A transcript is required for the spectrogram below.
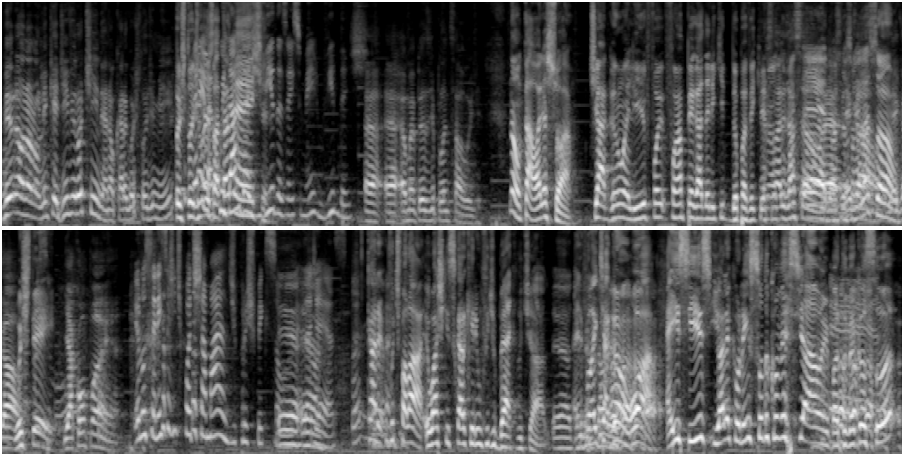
Não, não, não. LinkedIn virou Tinder, né? O cara gostou de mim. gostou de Peraí, mas cuidar das exatamente. vidas, é isso mesmo? Vidas? É, é, é uma empresa de plano de saúde. Não, tá, olha só. Tiagão ali foi, foi uma pegada ali que deu pra ver que. é Personalização. É, é, uma legal, personalização. legal. Gostei. E acompanha. Eu não sei nem se a gente pode chamar de prospecção, É, a verdade é. é, essa. Cara, eu vou te falar, eu acho que esse cara queria um feedback do Thiago. É, Aí ele falou, Tiagão, ó, é isso e isso, e olha que eu nem sou do comercial, hein, pra tu ver que eu sou,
